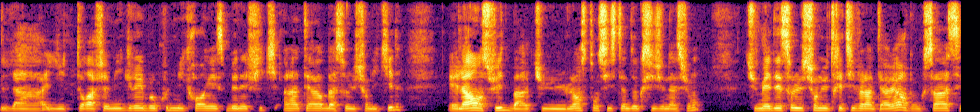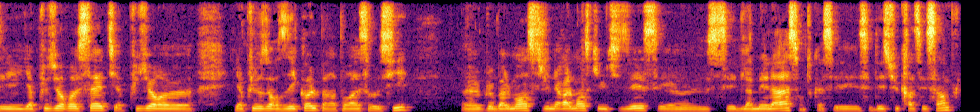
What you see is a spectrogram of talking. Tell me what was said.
là, il t'aura fait migrer beaucoup de micro-organismes bénéfiques à l'intérieur de la solution liquide. Et là, ensuite, bah, tu lances ton système d'oxygénation. Tu mets des solutions nutritives à l'intérieur. Donc ça, il y a plusieurs recettes, il y euh, il y a plusieurs écoles par rapport à ça aussi. Euh, globalement, généralement, ce qui est utilisé, euh, c'est de la mélasse, en tout cas, c'est des sucres assez simples.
